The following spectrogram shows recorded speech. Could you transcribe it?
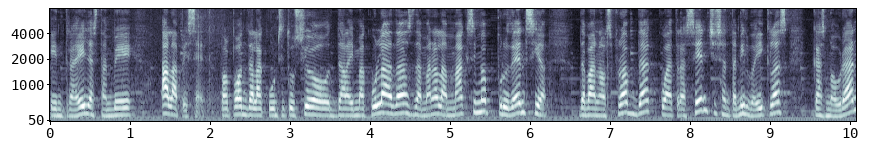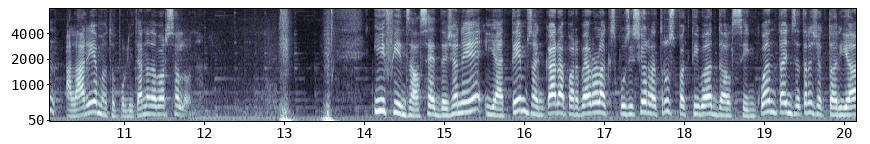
entre elles també a la P7. Pel pont de la Constitució de la Immaculada es demana la màxima prudència davant els prop de 460.000 vehicles que es mouran a l'àrea metropolitana de Barcelona. I fins al 7 de gener hi ha temps encara per veure l'exposició retrospectiva dels 50 anys de trajectòria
